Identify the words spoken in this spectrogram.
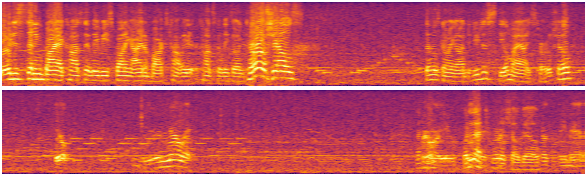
They were just sitting by a constantly respawning item box, constantly, constantly throwing turtle shells! What the hell's going on? Did you just steal my ice turtle shell? Yep. You know it. The Where hell? are you? Where did that turtle shell go? Nothing, man.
